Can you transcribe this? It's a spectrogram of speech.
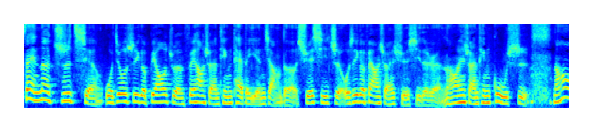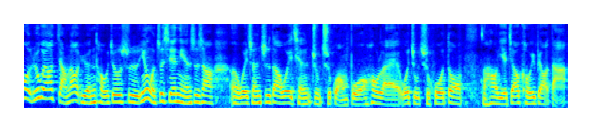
在那之前，我就是一个标准非常喜欢听 TED 演讲的学习者。我是一个非常喜欢学习的人，然后很喜欢听故事。然后，如果要讲到源头，就是因为我这些年事实上，呃，伟成知道我以前主持广播，后来我主持活动，然后也教口语表达。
